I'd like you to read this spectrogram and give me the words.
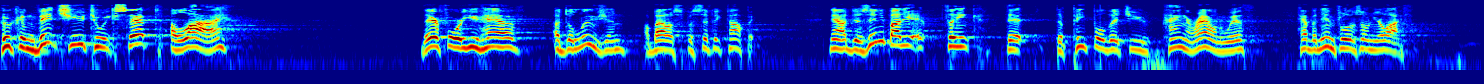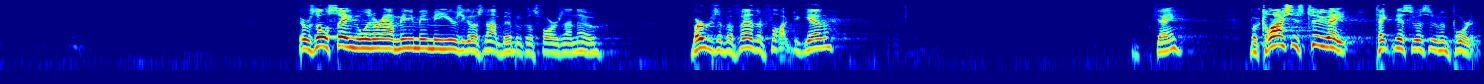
who convince you to accept a lie, therefore you have a delusion about a specific topic. Now, does anybody think that the people that you hang around with have an influence on your life? There was an old saying that went around many, many, many years ago. It's not biblical as far as I know. Birds of a feather flock together. Okay? But Colossians 2 8, take this, this is important.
